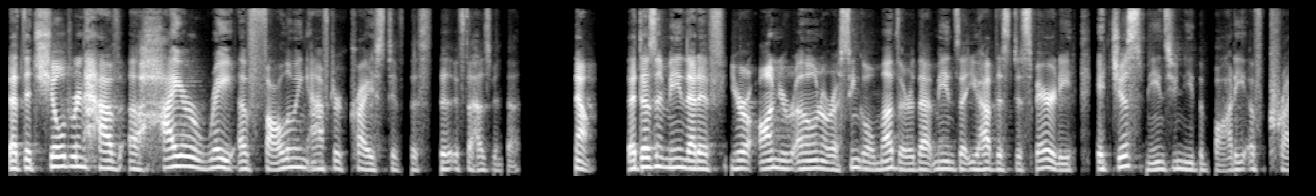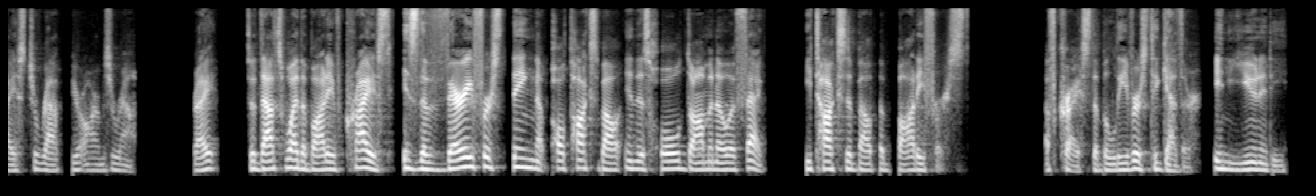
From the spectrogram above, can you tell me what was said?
That the children have a higher rate of following after Christ if the, if the husband does. Now, that doesn't mean that if you're on your own or a single mother, that means that you have this disparity. It just means you need the body of Christ to wrap your arms around, right? So that's why the body of Christ is the very first thing that Paul talks about in this whole domino effect. He talks about the body first of Christ, the believers together in unity,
